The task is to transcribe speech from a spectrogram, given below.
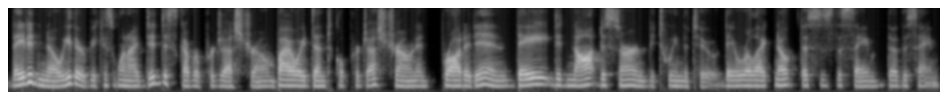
they didn't know either because when I did discover progesterone, bioidentical progesterone, and brought it in, they did not discern between the two. They were like, nope, this is the same. They're the same.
